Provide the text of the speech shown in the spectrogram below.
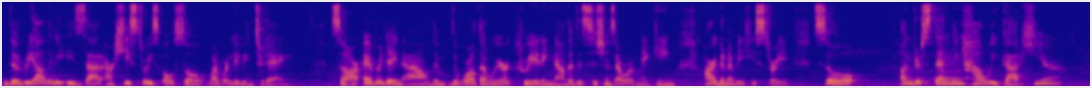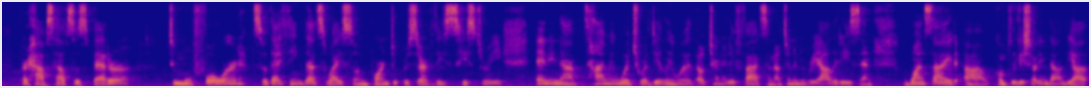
the reality is that our history is also what we're living today. So our everyday now, the, the world that we are creating now, the decisions that we're making are going to be history. So understanding how we got here perhaps helps us better to move forward. So I think that's why it's so important to preserve this history. And in a time in which we're dealing with alternative facts and alternative realities, and one side uh, completely shutting down the, o-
